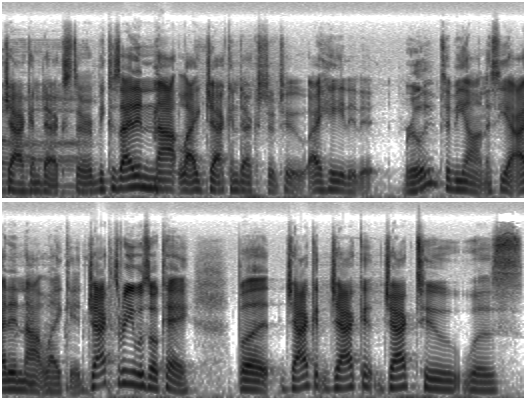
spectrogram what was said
Jak and Daxter because I did not like Jak and Daxter too. I hated it Really? to be honest. Yeah, I did not like it. Jak 3 was okay, but Jack Jack Jak 2 was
